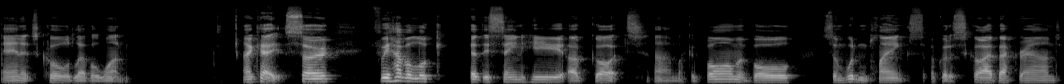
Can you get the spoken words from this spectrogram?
and it's called level 1. Okay, so if we have a look at this scene here, I've got um, like a bomb, a ball, some wooden planks, I've got a sky background,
